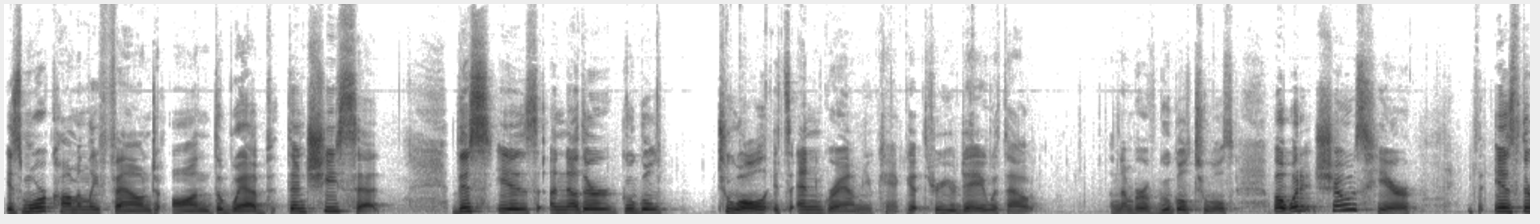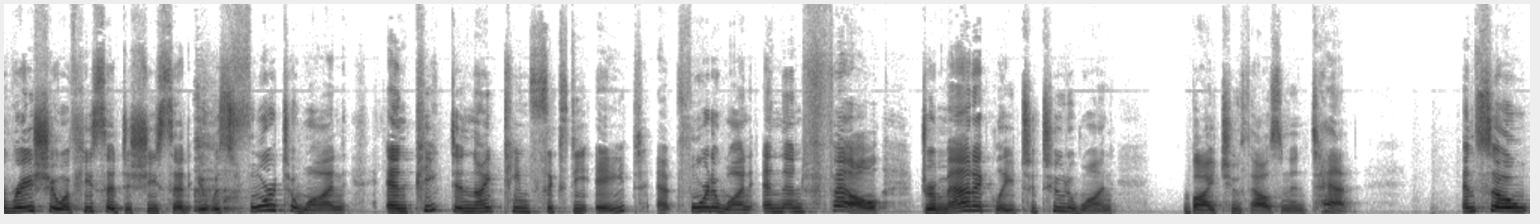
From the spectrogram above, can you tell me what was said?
is more commonly found on the web than she said. This is another Google tool. It's Ngram. You can't get through your day without a number of Google tools. But what it shows here is the ratio of he said to she said. It was four to one and peaked in 1968 at four to one and then fell dramatically to two to one by 2010. And so,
